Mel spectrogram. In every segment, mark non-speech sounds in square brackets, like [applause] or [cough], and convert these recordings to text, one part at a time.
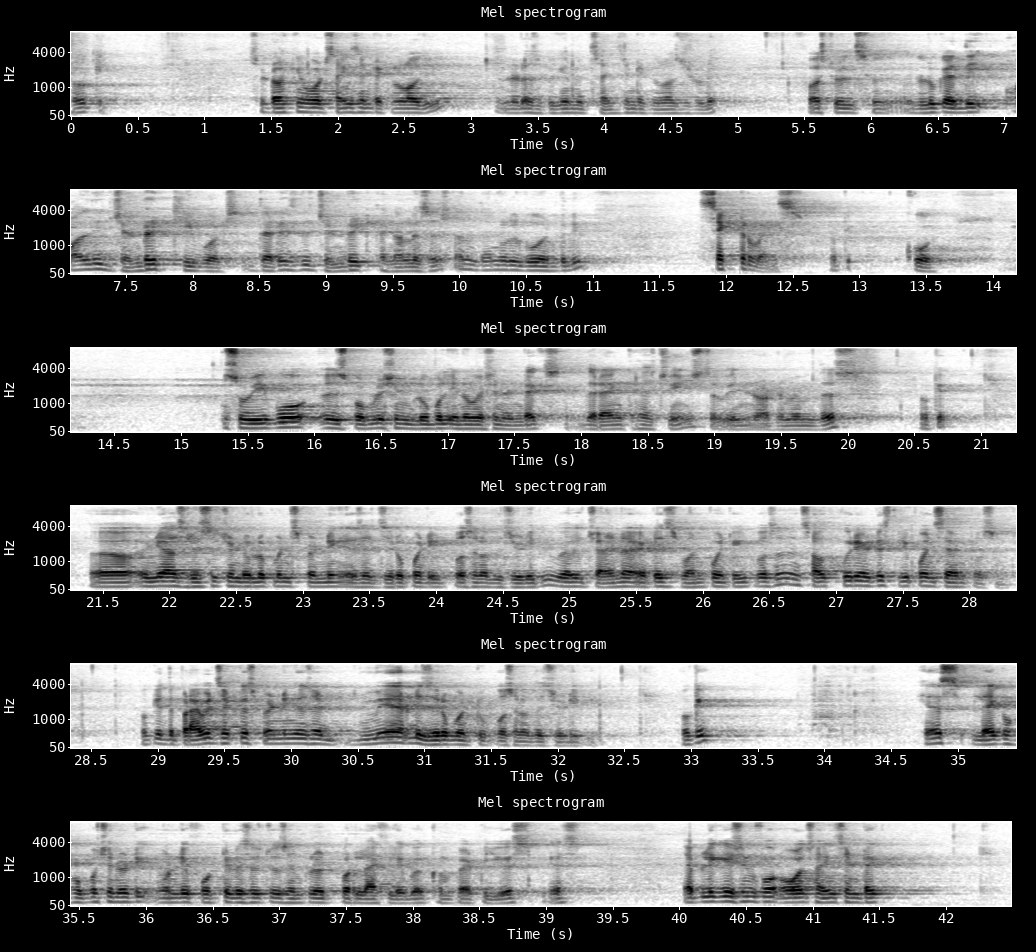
Okay. So talking about science and technology, let us begin with science and technology today. First, we'll look at the all the generic keywords. That is the generic analysis, and then we'll go into the sector-wise. Okay. Cool. So WIPO is publishing Global Innovation Index. The rank has changed, so we need not remember this. Okay. Uh, India's research and development spending is at 0.8% of the GDP, while China it is 1.8% and South Korea it is 3.7%. Okay, the private sector spending is at merely 0.2% of the GDP. Okay. Yes, lack of opportunity, only 40 researchers employed per lakh labor compared to US. Yes. Application for all science and tech,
